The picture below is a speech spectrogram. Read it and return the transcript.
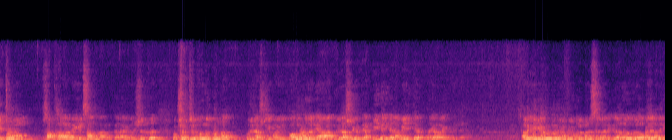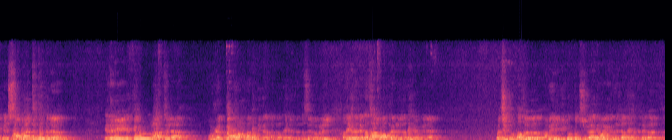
ഏറ്റവും സാധാരണയിൽ സാധാരണക്കാരായ മനുഷ്യരുടെ പക്ഷം ചേർന്ന് നിൽക്കുന്ന ഒരു രാഷ്ട്രീയമായിരുന്നു. അതുകൊണ്ട് തന്നെ ആ ഒരു രാഷ്ട്രീയത്തെ അംഗീകരിക്കാൻ അമേരിക്ക തയ്യാറായിരുന്നില്ല അമേരിക്കയുടെ ഒരു ഫ്യൂഡൽ മനസ്സിന് അല്ലെങ്കിൽ അത് ഒരു അമേരിക്കൻ സാമ്രാജ്യത്വത്തിന് എതിരെയൊക്കെയുള്ള ചില മുഴക്കമാർന്ന പ്രതികരണങ്ങൾ അദ്ദേഹത്തിന്റെ സിനിമകളിൽ അദ്ദേഹത്തിന്റെ കഥാപാത്രങ്ങളിൽ അദ്ദേഹം ഇങ്ങനെ വച്ചിട്ടുണ്ട്. അത് അമേരിക്കയ്ക്ക് ഒട്ടും സ്വീകാര്യമായിരുന്നില്ല അദ്ദേഹത്തിന്റെ കാലത്ത്.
